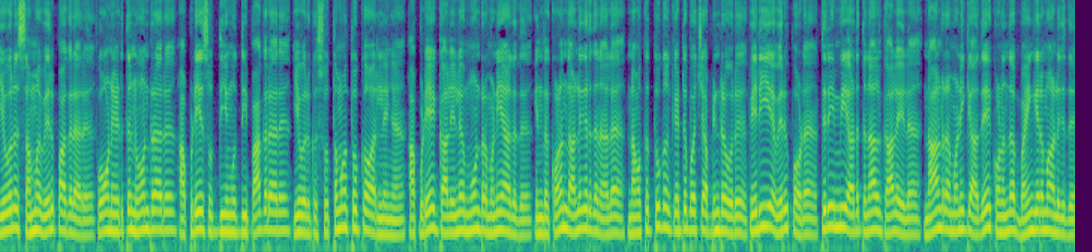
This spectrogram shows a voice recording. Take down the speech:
இவரு செம்ம வெறுப்பாக்குறாரு. போன் எடுத்து நோண்டுறாரு. அப்படியே சுத்தி முத்தி பாக்குறாரு. இவருக்கு சுத்தமா தூக்கம் வரலைங்க. அப்படியே காலையில மூன்றரை மணி ஆகுது. இந்த குழந்தை அழுகிறதுனால நமக்கு தூக்கம் கெட்டு போச்சு அப்படின்ற ஒரு பெரிய வெறுப்போட திரும்பி அடுத்த நாள் காலையில நாலரை மணிக்கு அதே குழந்தை பயங்கரமா அழுகுது.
